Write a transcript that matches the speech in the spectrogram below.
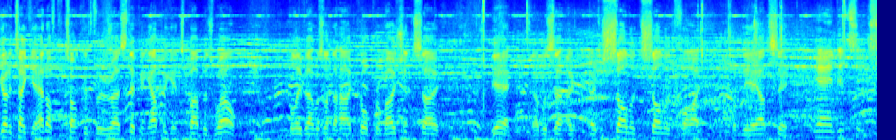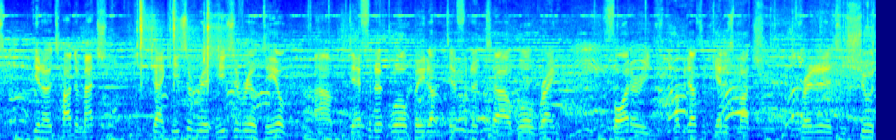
You got to take your hat off to Tonkin for uh, stepping up against Bub as well. I believe that was on the hardcore promotion. So, yeah, that was a, a, a solid, solid fight from the outset. Yeah, and it's, it's you know it's hard to match Jake. He's a he's a real deal. Um, definite world beater, definite uh, world ranked fighter. He probably doesn't get as much credit as he should.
